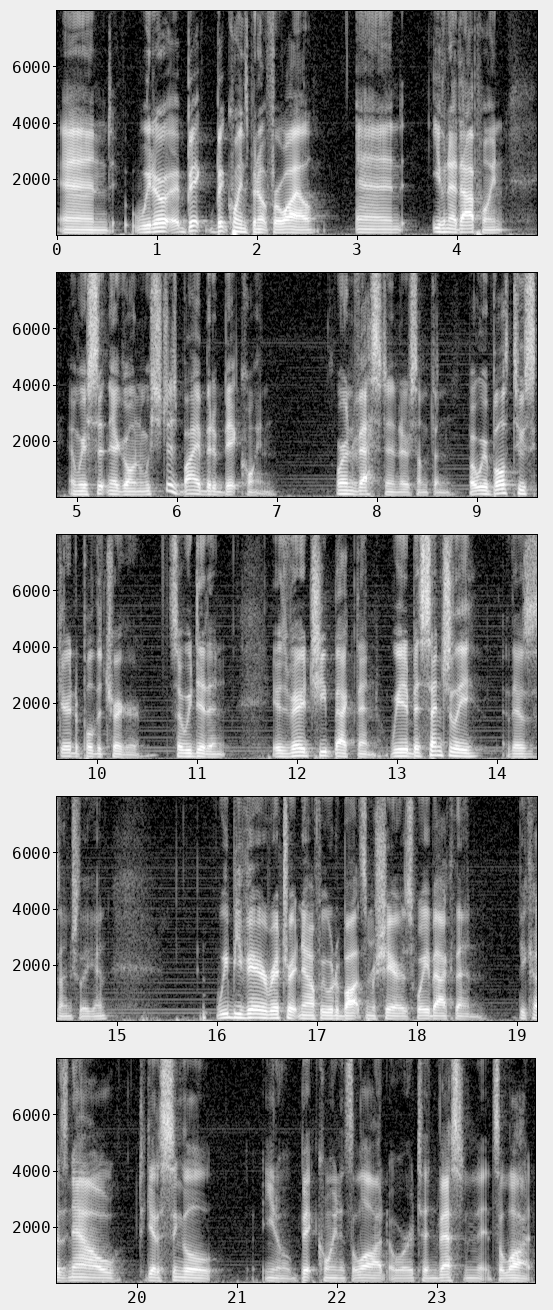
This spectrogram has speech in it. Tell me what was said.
and we uh, Bitcoin's been out for a while, and even at that point, and we were sitting there going, we should just buy a bit of Bitcoin or invest in it or something. But we were both too scared to pull the trigger, so we didn't. It was very cheap back then. We had essentially, there's essentially again, we'd be very rich right now if we would have bought some shares way back then. Because now to get a single, you know, Bitcoin, it's a lot, or to invest in it, it's a lot.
